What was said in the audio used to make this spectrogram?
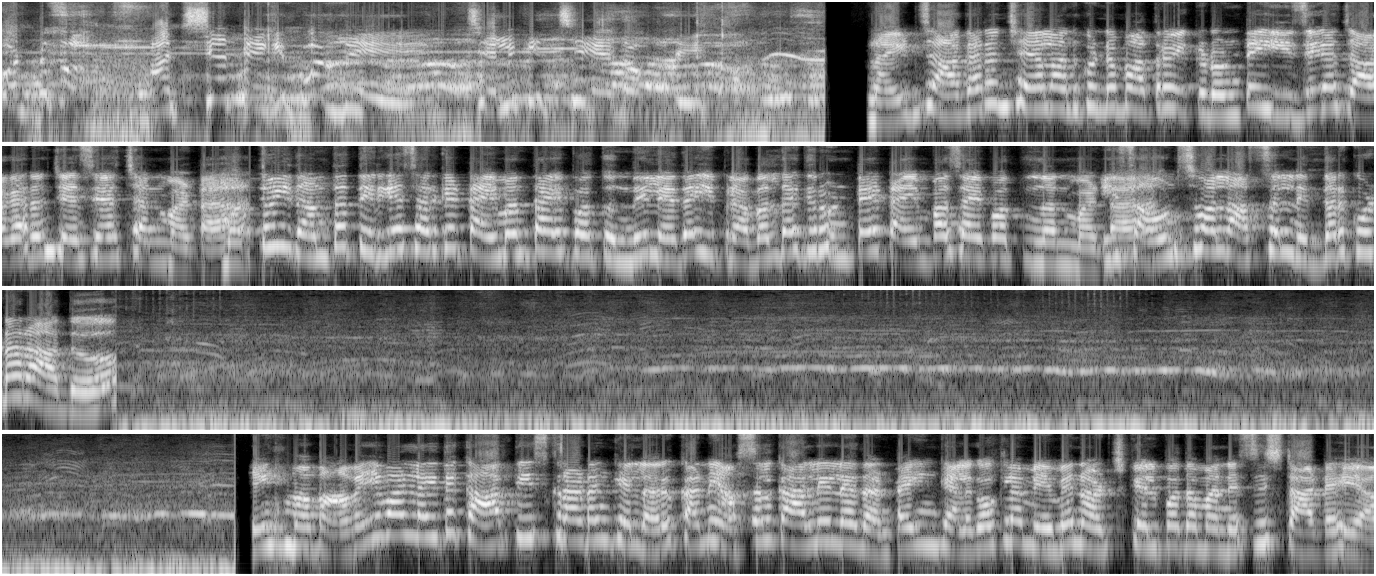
కొట్టుకో? అచ్చ తెగిపోద్ది చెలికిచ్చి ఏదో ఒకటి. నైట్ జాగారం చేయాలనుకుంటే మాత్రం ఇక్కడ ఉంటే ఈజీగా జాగారం చేసేయచ్చు అనమాట మొత్తం ఇదంతా తిరిగేసరికి టైం అంతా అయిపోతుంది. లేదా ఈ ప్రభల దగ్గర ఉంటే టైం పాస్ అయిపోతుంది అనమాట ఈ సౌండ్స్ వల్ల అస్సలు నిద్ర కూడా రాదు. ఇంక మా మావయ్య వాళ్ళు అయితే కార్ తీసుకురావడానికి వెళ్ళారు కానీ అసలు ఖాళీ లేదంట. ఇంకెలగోకలా మేమే నడుచుకెళ్ళిపోదాం అనేసి స్టార్ట్ అయ్యా.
